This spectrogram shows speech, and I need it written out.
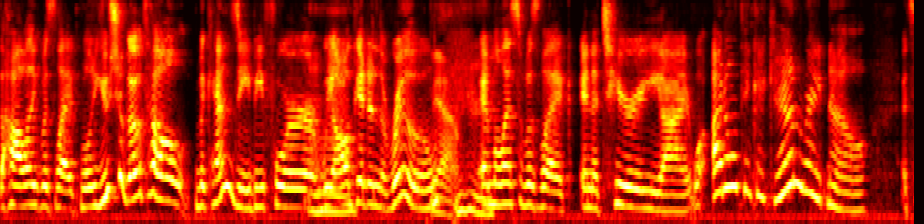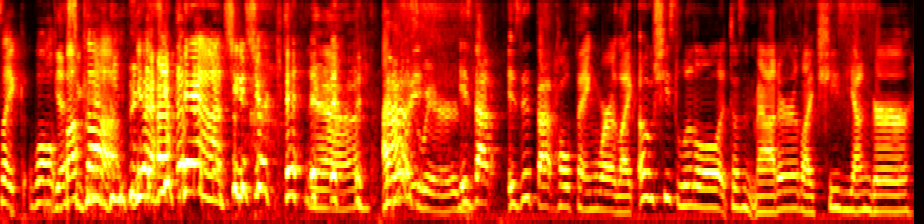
Holly was like, "Well, you should go tell Mackenzie before we all get in the room." Mm-hmm. Yeah. Mhm. and Melissa was like, in a teary eye, "Well, I don't think I can right now." It's like, well, Yes, buck up. yes, you can. She's your kid. Yeah, that was weird. Is that is it that whole thing where like, oh, she's little, it doesn't matter, like she's younger.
